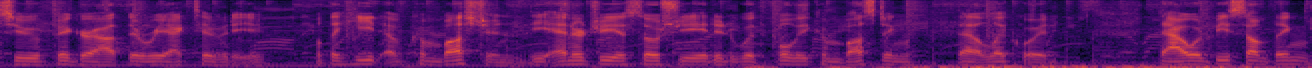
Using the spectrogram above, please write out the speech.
to figure out the reactivity. With the heat of combustion, the energy associated with fully combusting that liquid, that would be something.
